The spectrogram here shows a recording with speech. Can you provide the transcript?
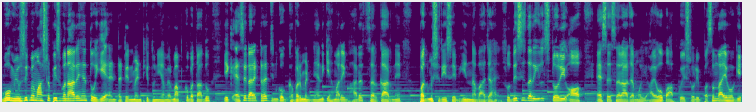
वो म्यूज़िक में मास्टरपीस बना रहे हैं तो ये एंटरटेनमेंट की दुनिया में। और मैं आपको बता दूँ, एक ऐसे डायरेक्टर है जिनको गवर्नमेंट ने, यानी कि हमारी भारत सरकार ने पद्मश्री से भी नवाजा है। So this is the real story of S S Rajamouli. I hope आपको ये स्टोरी पसंद आई होगी,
